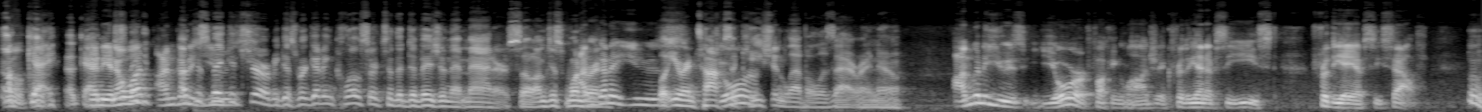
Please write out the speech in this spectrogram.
No, okay, okay. And you know Just what? making- I'm gonna just use- making sure because we're getting closer to the division that matters. So I'm just wondering I'm going to what your your- intoxication level is at right now. I'm going to use your fucking logic for the NFC East for the AFC South. Hmm.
